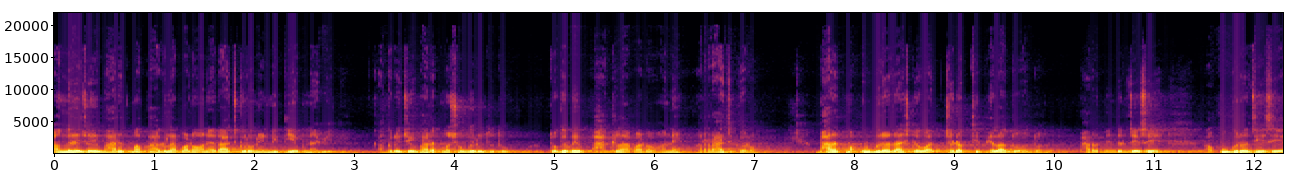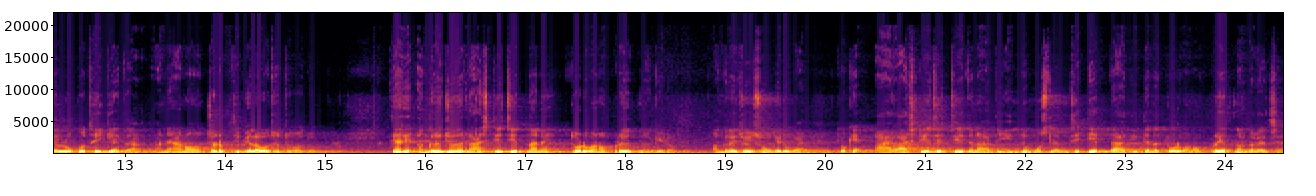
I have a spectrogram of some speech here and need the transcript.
અંગ્રેજોએ ભારતમાં ભાગલા પાડો અને રાજ કરોની નીતિ અપનાવી હતી. અંગ્રેજોએ ભારતમાં શું કર્યું હતું? તો કે ભાઈ ભાગલા પાડો અને રાજ કરો. ભારતમાં ઉગ્ર રાષ્ટ્રવાદ ઝડપથી ફેલાતો હતો. ભારતની અંદર જે છે ઉગ્ર જે છે એ લોકો થઈ ગયા હતા અને આનો ઝડપથી ફેલાવો થતો હતો. ત્યારે અંગ્રેજોએ રાષ્ટ્રીય ચેતનાને તોડવાનો પ્રયત્ન કર્યો. અંગ્રેજોએ શું કર્યું ભાઈ? તો કે આ રાષ્ટ્રીય જે ચેતના હતી, હિન્દુ, મુસ્લિમ જે એકતા હતી, તેને તોડવાનો પ્રયત્ન કરે છે.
